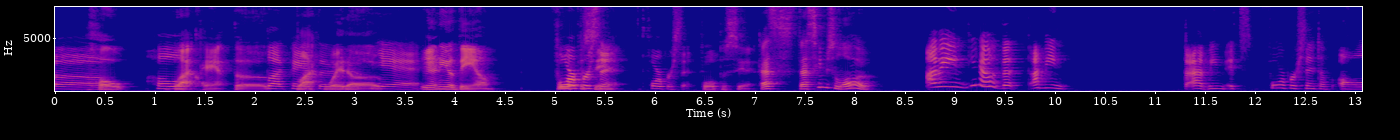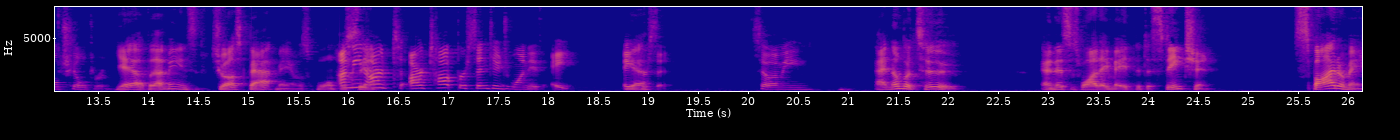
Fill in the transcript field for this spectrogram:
uh, Hulk, Hulk, Black Panther, Black Panther, Widow, yeah, any of them, four percent, four percent. four percent. That's that seems low. I mean, you know that. I mean, I mean, it's four percent of all children. Yeah, but that means just Batman was one I mean, our t- our top percentage one is eight, eight percent. So I mean, At number two, and this is why they made the distinction, Spider Man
